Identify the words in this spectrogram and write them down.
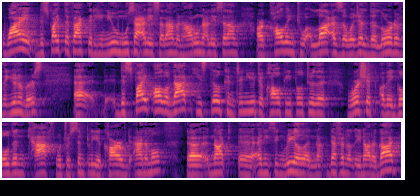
why, despite the fact that he knew Musa alayhi salam and Harun alayhi salam are calling to Allah Azza wa Jal, the Lord of the universe, uh, despite all of that, he still continued to call people to the worship of a golden calf, which was simply a carved animal, uh, not uh, anything real and not, definitely not a god.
